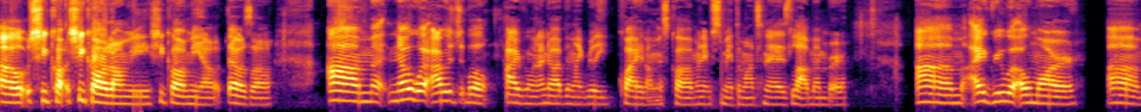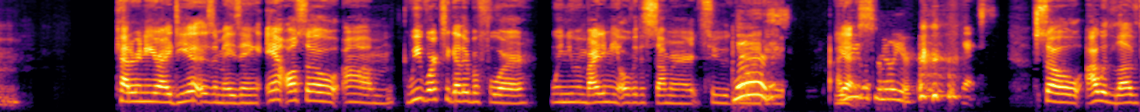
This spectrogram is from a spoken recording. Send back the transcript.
Oh, she called she called on me. She called me out. That was all. Um, no, what I was well, hi everyone. I know I've been like really quiet on this call. My name is Samantha Montanez, lot member. Um, I agree with Omar. Um, Katarina, your idea is amazing. And also, um, we've worked together before when you invited me over the summer to the Yes. I knew you Yes. look familiar. Yes. So I would love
